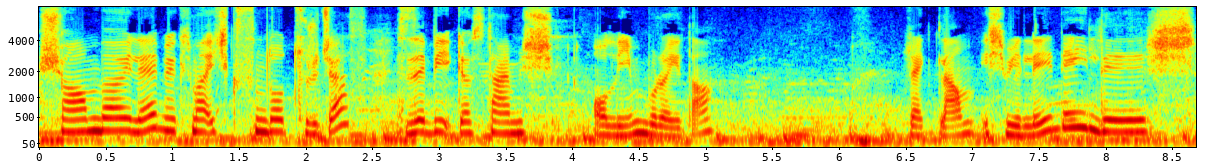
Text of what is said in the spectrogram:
Şu an böyle büyük ihtimal iç kısımda oturacağız. Size bir göstermiş olayım burayı da. Reklam işbirliği değildir.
